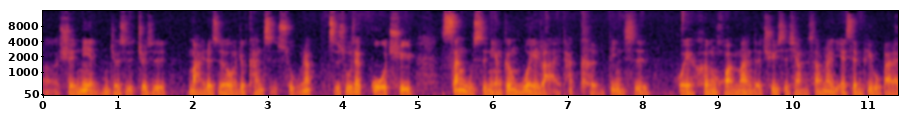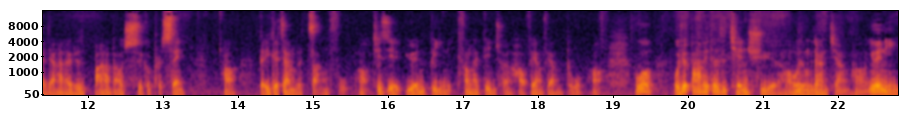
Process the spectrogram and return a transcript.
呃悬念，你就是就是买了之后你就看指数。那指数在过去三五十年跟未来，它肯定是会很缓慢的趋势向上。那以 S M P 五百来讲，它大概就是八到十个 percent。啊的一个这样的涨幅，啊，其实也远比你放在定存好非常非常多，啊。不过我觉得巴菲特是谦虚的，哈，为什么这样讲？哈，因为你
